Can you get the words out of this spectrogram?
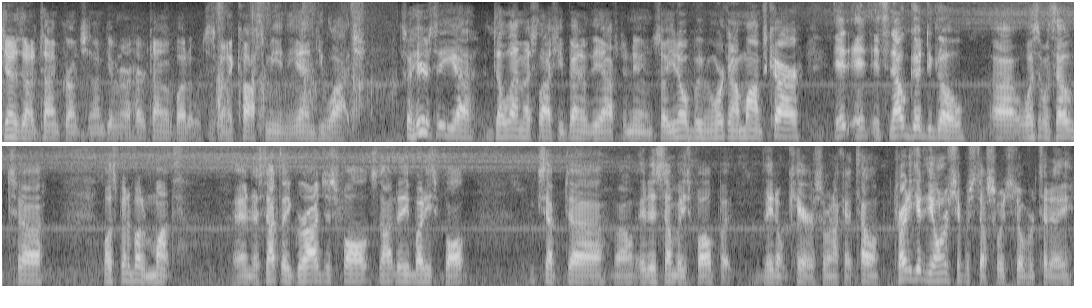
Jenna's on a time crunch and I'm giving her a hard time about it, which is going to cost me in the end. You watch. So here's the uh, dilemma slash event of the afternoon. So you know we've been working on mom's car. It, it it's now good to go. Uh, wasn't without, uh, well it's been about a month. And it's not the garage's fault. It's not anybody's fault. Except, uh, well, it is somebody's fault, but they don't care, so we're not going to tell them. Trying to get the ownership of stuff switched over today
